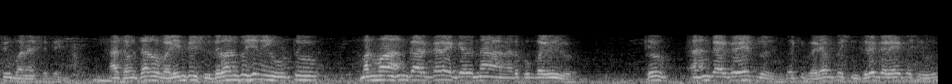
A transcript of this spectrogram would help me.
શું બને છે તે આ સંસારમાં વળીને કઈ સુધારવાનું કશું નહીં, ઉડતું મનમાં અહંકાર કરે કે ના તો ખૂબ વળ્યું. શું? અહંકાર કરે એટલું. બાકી વળ્યામાં કઈ સુધરે કરે કશું?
